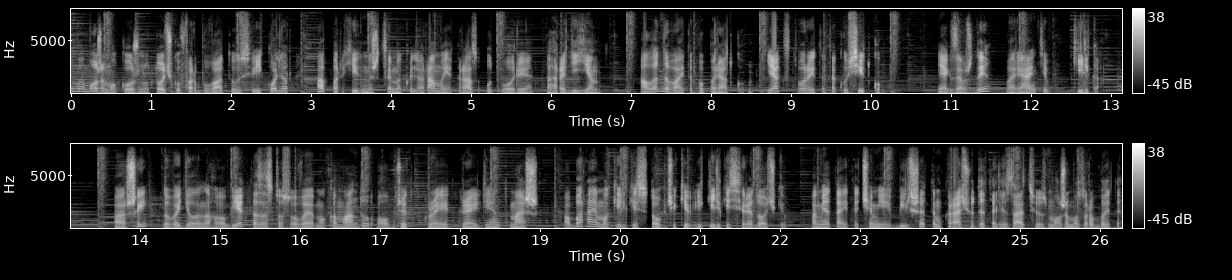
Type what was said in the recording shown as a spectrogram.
і ми можемо кожну точку фарбувати у свій колір, а перехід між цими кольорами якраз утворює градієнт. Але давайте по порядку. Як створити таку сітку? Як завжди, варіантів кілька. Перший до виділеного об'єкта застосовуємо команду Object Create Gradient Mesh. Обираємо кількість стовпчиків і кількість рядочків. Пам'ятайте, чим їх більше, тим кращу деталізацію зможемо зробити,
